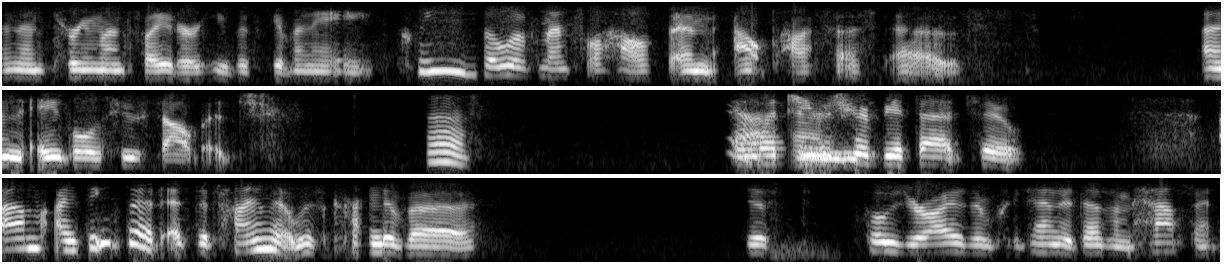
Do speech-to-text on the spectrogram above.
and then three months later, he was given a clean bill of mental health and out processed as unable to salvage. Hmm. And what do you attribute that to? Um, I think that at the time it was kind of a just close your eyes and pretend it doesn't happen.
